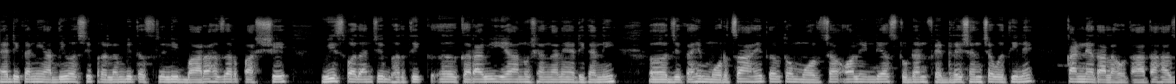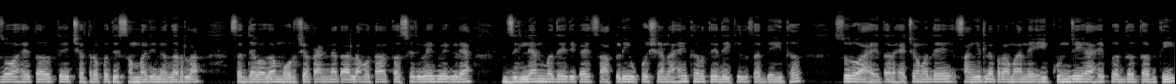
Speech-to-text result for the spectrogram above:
या ठिकाणी आदिवासी प्रलंबित असलेली बारा हजार पाचशे वीस पदांची भरती क- करावी या अनुषंगाने या ठिकाणी जे काही मोर्चा आहे तर तो मोर्चा ऑल इंडिया स्टुडंट फेडरेशनच्या वतीने काढण्यात आला होता. आता हा जो आहे तर ते छत्रपती संभाजीनगरला सध्या बघा मोर्चा काढण्यात आला होता. तसेच वेगवेगळ्या जिल्ह्यांमध्ये जे काही साखळी उपोषण आहे तर ते देखील सध्या इथं सुरू आहे. तर ह्याच्यामध्ये सांगितल्याप्रमाणे एकूण जी आहे पद्धत तर ती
